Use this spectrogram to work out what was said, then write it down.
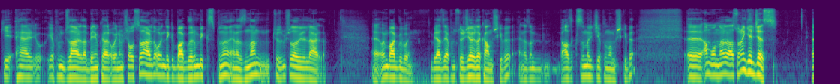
Ki her yapımcılar da benim kadar oynamış olsalardı oyundaki bug'ların bir kısmını en azından çözmüş olabilirlerdi. E, oyun bug'lı bir oyun. Biraz da yapım süreci yarıda kalmış gibi. En azından bazı kısımlar hiç yapılmamış gibi. E, ama onlara daha sonra geleceğiz. E,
